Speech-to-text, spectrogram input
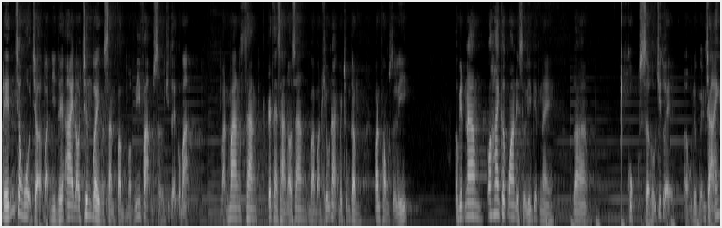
đến trong hội trợ bạn nhìn thấy ai đó trưng bày một sản phẩm mà vi phạm sở hữu trí tuệ của bạn bạn mang sang cái tài sản đó sang và bạn khiếu nại với trung tâm văn phòng xử lý. Ở Việt Nam có hai cơ quan để xử lý việc này là cục sở hữu trí tuệ ở đường Nguyễn Trãi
